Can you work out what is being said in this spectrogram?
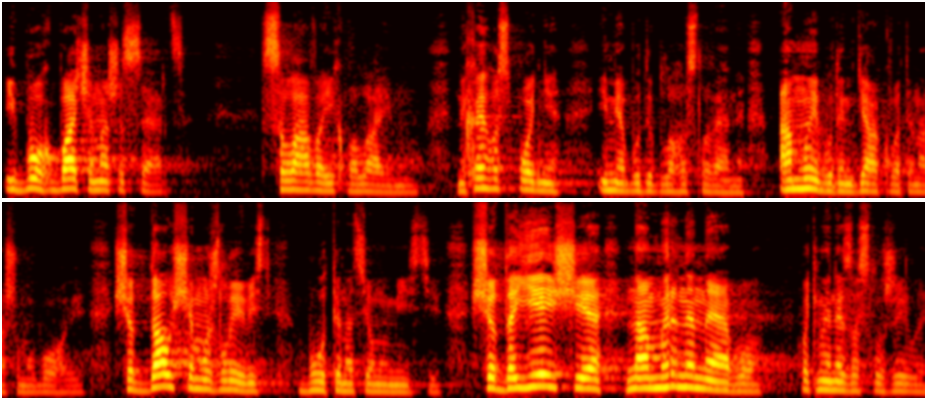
І Бог бачить наше серце. Слава і хвала йому. Нехай Господнє ім'я буде благословене, а ми будемо дякувати нашому Богові, що дав ще можливість бути на цьому місці, що дає ще нам мирне небо, хоч ми не заслужили,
